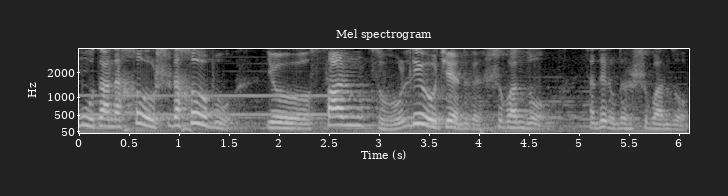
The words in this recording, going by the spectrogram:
墓葬的后室的后部有三组六件这个石棺座，像这种都是石棺座。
